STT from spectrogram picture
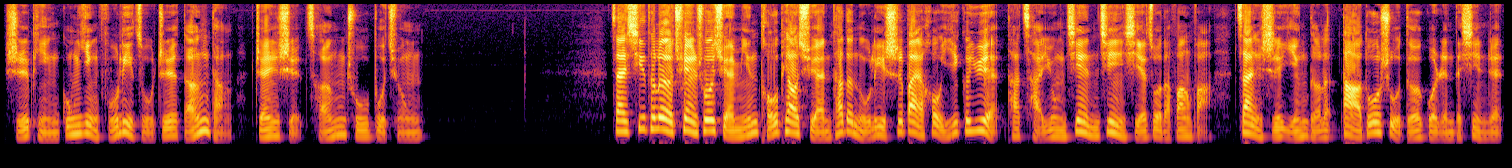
食品供应福利组织等等，真是层出不穷。在希特勒劝说选民投票选他的努力失败后一个月，他采用渐进协作的方法，暂时赢得了大多数德国人的信任。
